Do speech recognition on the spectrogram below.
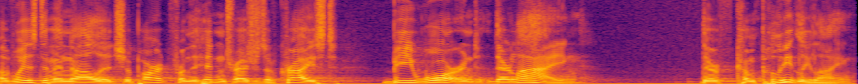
of wisdom and knowledge apart from the hidden treasures of Christ, be warned, they're lying. They're completely lying.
